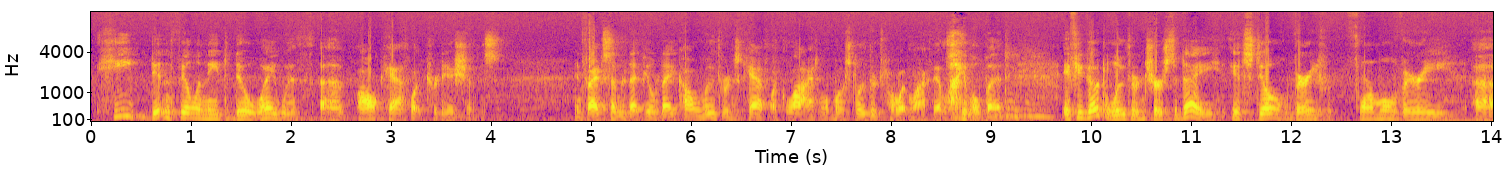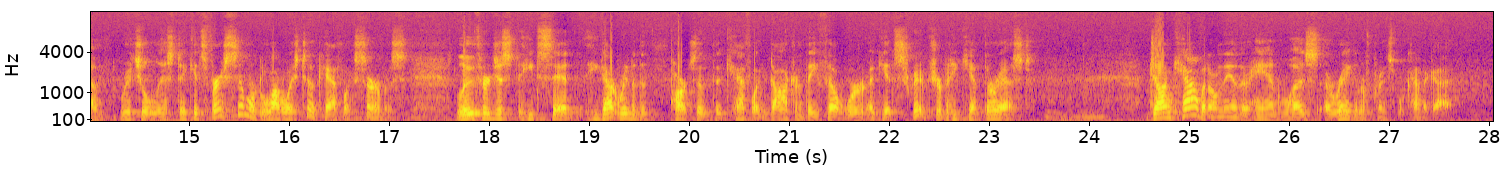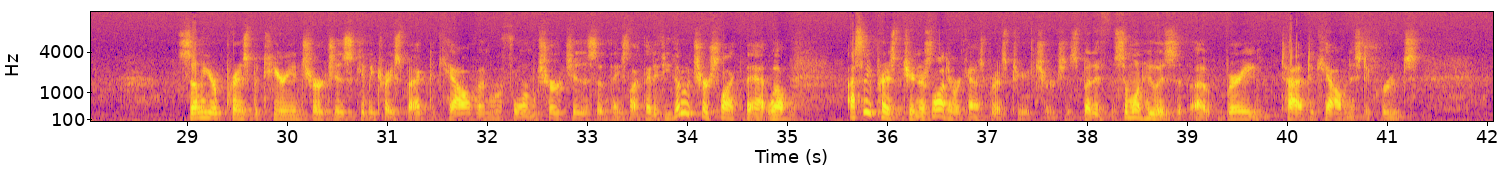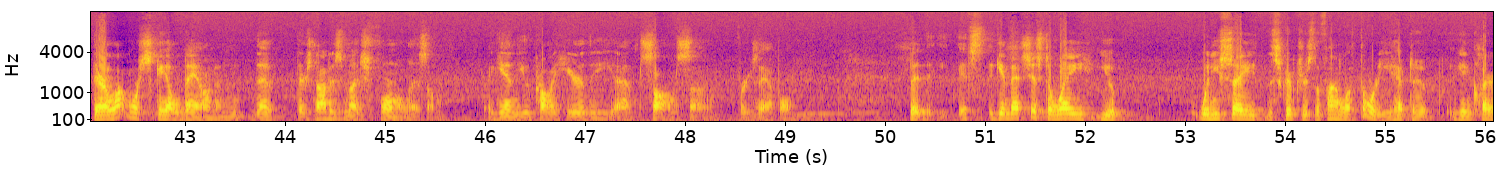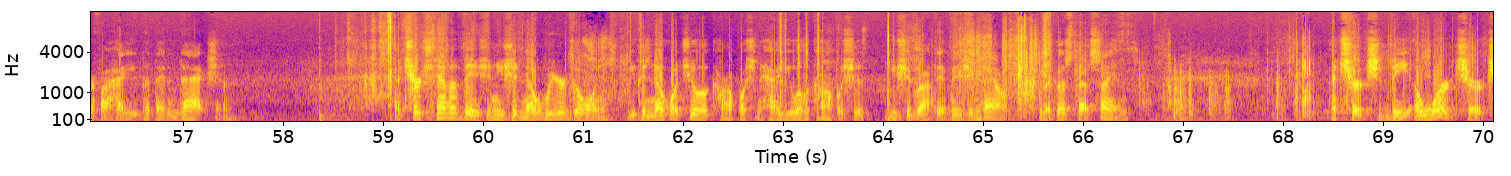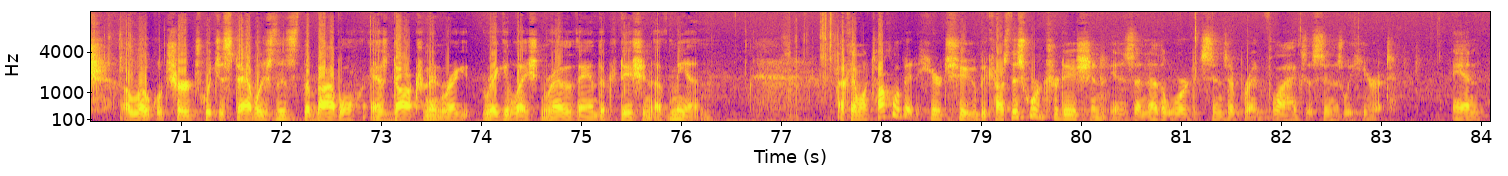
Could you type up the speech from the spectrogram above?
he didn't feel the need to do away with uh, all Catholic traditions. In fact, some today people today call Lutherans Catholic light. Well, most Lutherans probably don't like that label, but if you go to Lutheran church today, it's still very formal, very uh, ritualistic. It's very similar in a lot of ways to a Catholic service. Luther just he said he got rid of the parts of the Catholic doctrine that he felt were against Scripture, but he kept the rest. John Calvin, on the other hand, was a regular principle kind of guy. Some of your Presbyterian churches can be traced back to Calvin, Reformed churches, and things like that. If you go to a church like that, well, I say Presbyterian, there's a lot of different kinds of Presbyterian churches, but if someone who is uh, very tied to Calvinistic roots, they're a lot more scaled down, and the, there's not as much formalism. Again, you probably hear the uh, psalms sung, for example. But it's again, that's just a way you, when you say the Scripture is the final authority, you have to again clarify how you put that into action. A church should have a vision. You should know where you're going. You can know what you'll accomplish and how you will accomplish it. You should write that vision down. So that goes without saying. A church should be a word church, a local church which establishes the Bible as doctrine and reg- regulation rather than the tradition of men. Okay, I want to talk a little bit here too, because this word tradition is another word that sends up red flags as soon as we hear it. And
